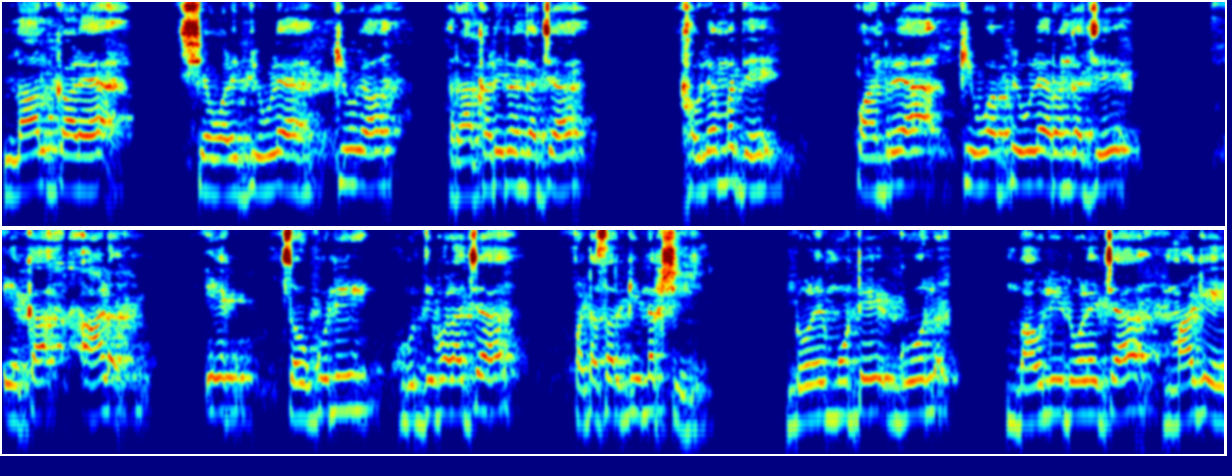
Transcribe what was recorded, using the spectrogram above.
लाल काळ्या शेवाळी पिवळ्या किंवा राखाडी रंगाच्या खवल्यामध्ये पांढऱ्या किंवा पिवळ्या रंगाचे एका आड एक चौकोनी बुद्धिबळाच्या पटासारखी नक्षी. डोळे मोठे गोल बाहुली डोळ्याच्या मागे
